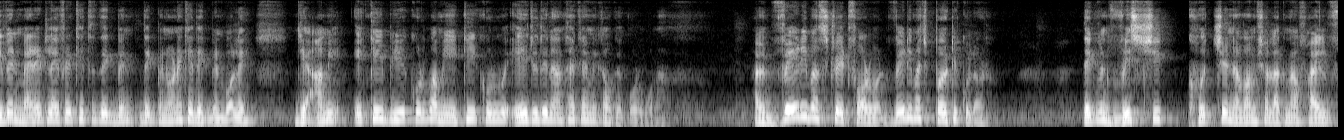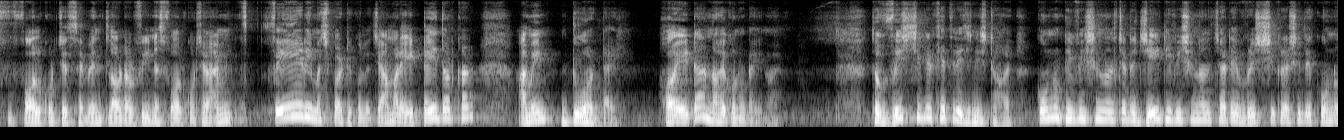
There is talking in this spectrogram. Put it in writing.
ইভেন ম্যারিড লাইফের ক্ষেত্রে দেখবেন দেখবেন, অনেকে দেখবেন বলে যে আমি একেই বিয়ে করব, আমি একেই করব, এ যদি না থাকে আমি কাউকে করব না। আমি very much straightforward very much particular দেখবেন বৃশ্চিক হচ্ছে নবামশা লাগনা ফাইল ফল করছে সেভেন্থ লর্ড আর ভিনাস ফল করছে। I mean very much particular যে আমার এটাই দরকার I mean do or die হয় এটা, নয় কোনোটাই নয়। তো বৃশ্চিকের ক্ষেত্রে এই জিনিসটা হয়। কোনো ডিভিশনাল চার্টে যেই ডিভিশনাল চার্টে বৃশ্চিক রাশিতে কোনো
